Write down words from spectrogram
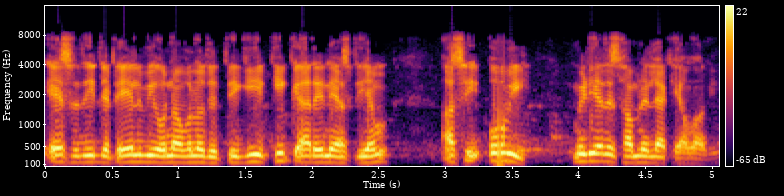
ਇਸ ਦੀ ਡਿਟੇਲ ਵੀ ਉਹਨਾਂ ਵੱਲੋਂ ਦਿੱਤੀ ਗਈ। ਕੀ ਕਹਿ ਰਹੇ ਨੇ ਐਸਡੀਐਮ ਅਸੀਂ ਉਹ ਵੀ ਮੀਡੀਆ ਦੇ ਸਾਹਮਣੇ ਲੈ ਕੇ ਆਵਾਂਗੇ।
